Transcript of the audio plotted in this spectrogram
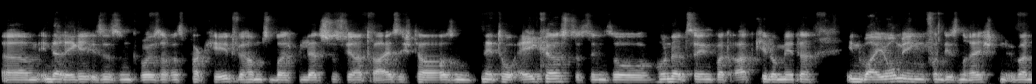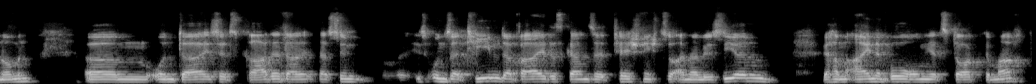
Ähm, in der Regel ist es ein größeres Paket. Wir haben zum Beispiel letztes Jahr 30.000 Netto Acres, das sind so 110 Quadratkilometer in Wyoming von diesen Rechten übernommen. Ähm, und da ist jetzt gerade, da das sind, ist unser Team dabei, das Ganze technisch zu analysieren. Wir haben eine Bohrung jetzt dort gemacht.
